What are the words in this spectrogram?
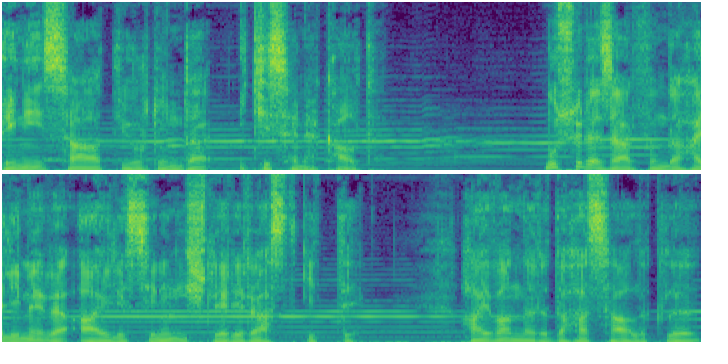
Beni Saat yurdunda iki sene kaldı. Bu süre zarfında Halime ve ailesinin işleri rast gitti. Hayvanları daha sağlıklı,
